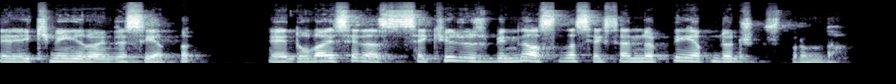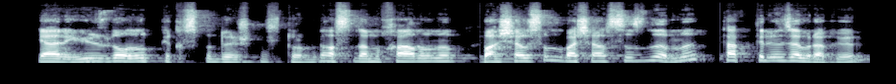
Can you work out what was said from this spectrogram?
e, 2000 yıl öncesi yapı. E, dolayısıyla 800 binde aslında 84 bin yapı dönüşmüş durumda. Yani %10'luk bir kısmı dönüşmüş durumda. Aslında bu kanunun başarısı mı başarısızlığı mı takdirinize bırakıyorum.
